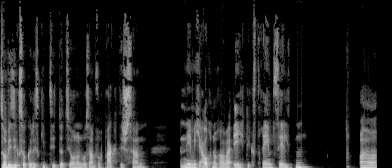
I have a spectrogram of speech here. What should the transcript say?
so wie sie gesagt hat, es gibt Situationen, wo es einfach praktisch sind. Nehme ich auch noch, aber echt extrem selten. Äh,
